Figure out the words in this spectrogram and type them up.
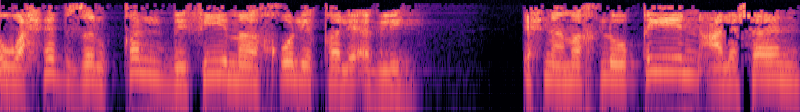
هو حفظ القلب فيما خلق لأجله. إحنا مخلوقين علشان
